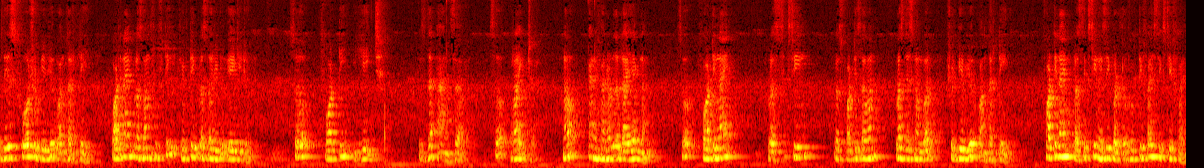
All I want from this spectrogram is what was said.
These 4 should give you 130. 49 plus 150, 50 plus 32, 82. So 48 is the answer. So right. Now can you find out the diagonal? So 49 plus 16 plus 47 plus this number should give you 130. 49 plus 16 is equal to 55, 65.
